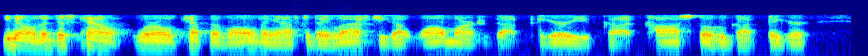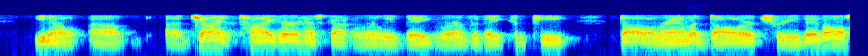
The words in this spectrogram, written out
you know the discount world kept evolving after they left. You got Walmart who got bigger. You've got Costco who got bigger. You know, uh, uh, Giant Tiger has gotten really big wherever they compete. Dollarama, Dollar Tree, they've all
